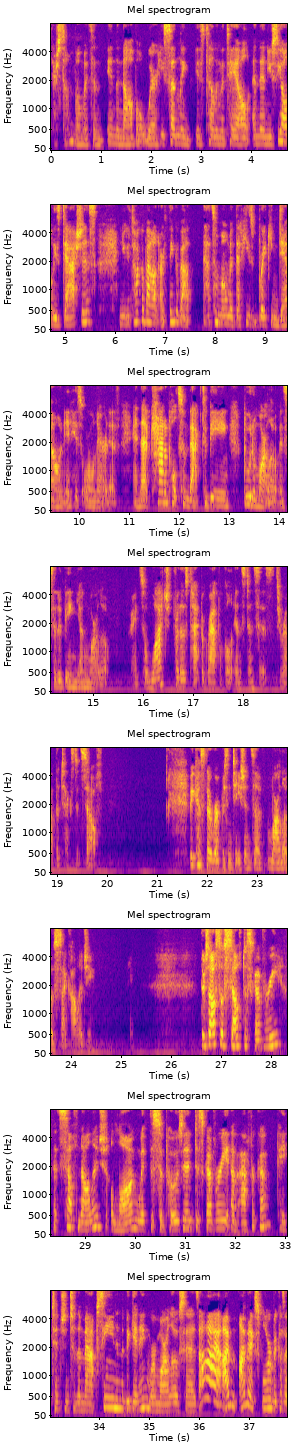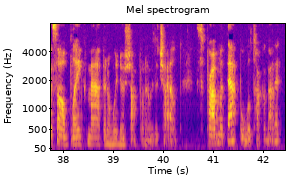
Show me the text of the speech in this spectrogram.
there's some moments in, in the novel where he suddenly is telling the tale and then you see all these dashes and you can talk about or think about that's a moment that he's breaking down in his oral narrative and that catapults him back to being buddha marlow instead of being young marlow right so watch for those typographical instances throughout the text itself because they're representations of marlow's psychology there's also self discovery, that's self knowledge, along with the supposed discovery of Africa. Pay attention to the map scene in the beginning where Marlow says, ah, I'm, I'm an explorer because I saw a blank map in a window shop when I was a child. It's a problem with that, but we'll talk about it.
